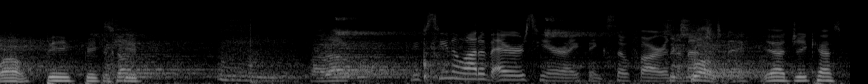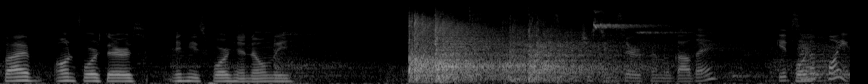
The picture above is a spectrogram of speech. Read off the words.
Wow, big, big skip. Shot. Flat out. We've seen a lot of errors here, I think, so far in the match twelve. today. Yeah, Jake has five unforced errors in his forehand only. That's an interesting serve from Ugalde. Gives him a point.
